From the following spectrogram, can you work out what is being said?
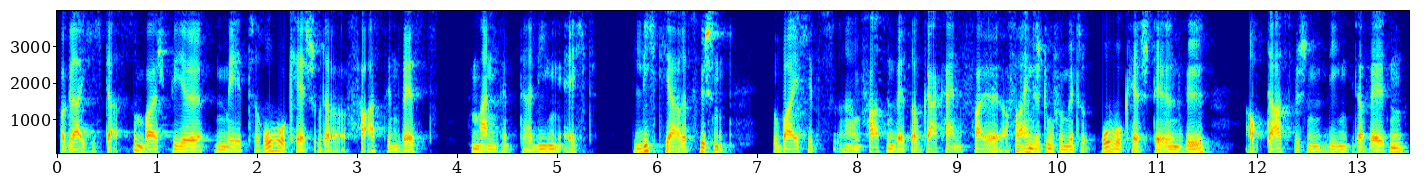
vergleiche ich das zum Beispiel mit Robocash oder Fast Invest, man, da liegen echt Lichtjahre zwischen. Wobei ich jetzt äh, Fast Invest auf gar keinen Fall auf eine Stufe mit Robocash stellen will. Auch dazwischen liegen wieder Welten.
